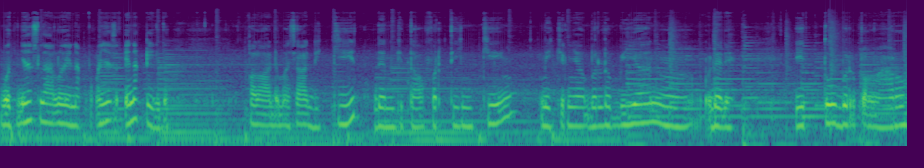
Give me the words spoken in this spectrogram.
Moodnya selalu enak pokoknya enak gitu. Kalau ada masalah dikit dan kita overthinking mikirnya berlebihan hmm, udah deh. Itu berpengaruh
